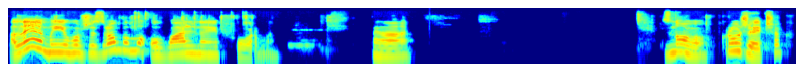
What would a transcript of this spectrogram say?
Але ми його вже зробимо овальної форми. Так. Знову кружечок.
